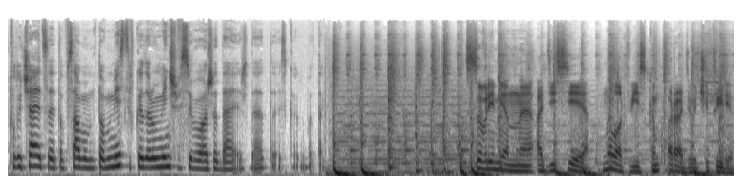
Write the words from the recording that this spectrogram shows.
получается это в самом том месте, в котором меньше всего ожидаешь, да, то есть как бы так. Современная Одиссея на латвийском радио 4.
